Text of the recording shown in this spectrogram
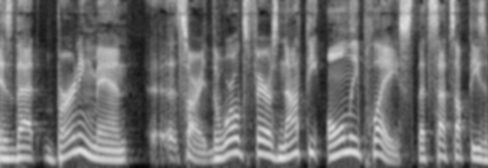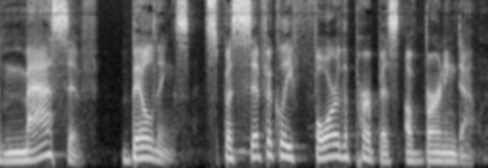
is that Burning Man, uh, sorry, the World's Fair is not the only place that sets up these massive buildings specifically for the purpose of burning down.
